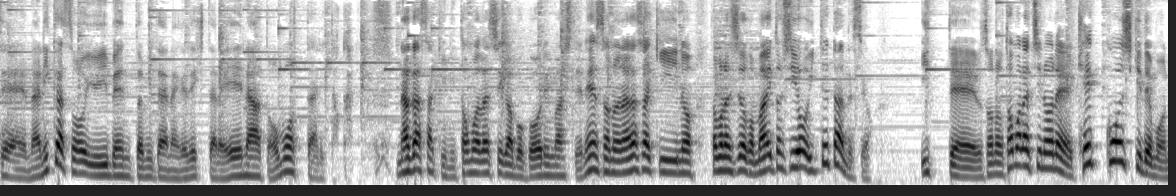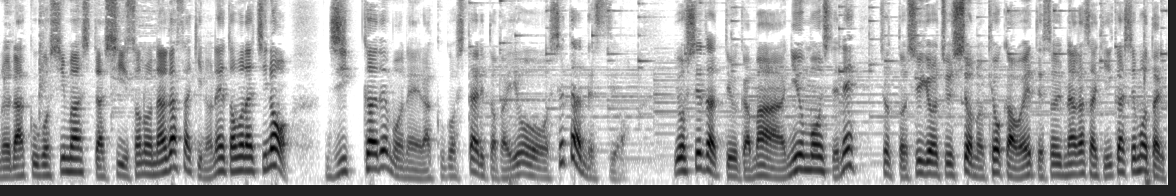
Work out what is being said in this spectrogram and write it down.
て何かそういうイベントみたいなのができたらええなと思ったりとか。長崎に友達が僕おりましてね、その長崎の友達とか毎年よう行ってたんですよ。行って、その友達のね、結婚式でもね、落語しましたし、その長崎のね、友達の実家でもね、落語したりとかようしてたんですよ。ようしてたっていうか、まあ、入門してね、ちょっと修行中師匠の許可を得て、それで長崎行かしてもらったり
